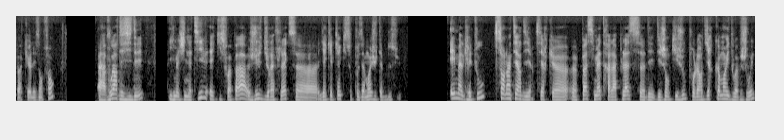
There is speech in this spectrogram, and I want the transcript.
pas que les enfants, à avoir des idées imaginatives et qui soient pas juste du réflexe, il euh, y a quelqu'un qui s'oppose à moi, je lui tape dessus. Et malgré tout, sans l'interdire. C'est-à-dire que euh, pas se mettre à la place des, des gens qui jouent pour leur dire comment ils doivent jouer,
